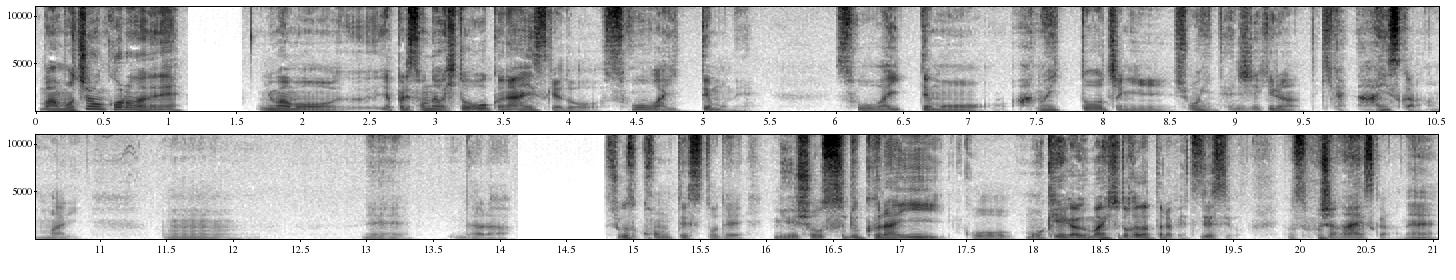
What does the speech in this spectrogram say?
まあもちろんコロナでね今もやっぱりそんな人多くないですけどそうは言ってもねそうは言ってもあの一等地に商品展示できるなんて機会ないですからあんまり。うんねだからそれこそコンテストで入賞するくらいこう模型が上手い人とかだったら別ですよ。そうじゃないですからね。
